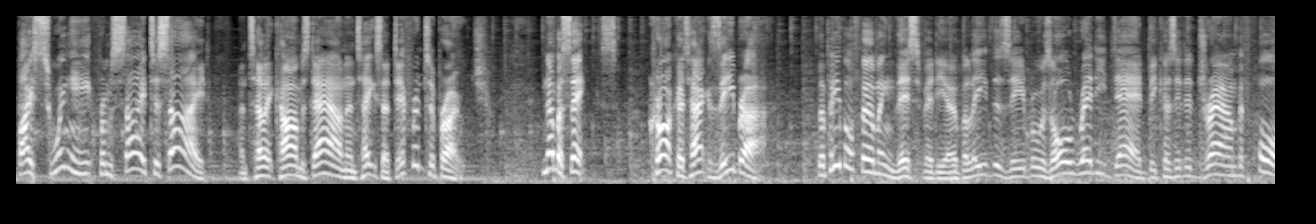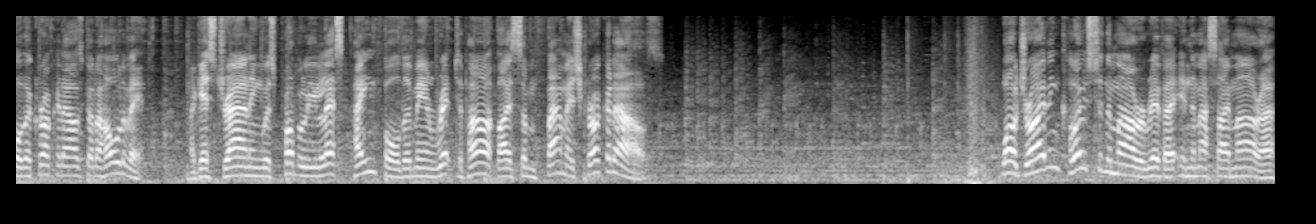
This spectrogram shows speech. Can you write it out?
by swinging it from side to side until it calms down and takes a different approach. Number 6. Croc Attack Zebra The people filming this video believe the zebra was already dead because it had drowned before the crocodiles got a hold of it. I guess drowning was probably less painful than being ripped apart by some famished crocodiles. While driving close to the Mara River in the Masai Mara,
